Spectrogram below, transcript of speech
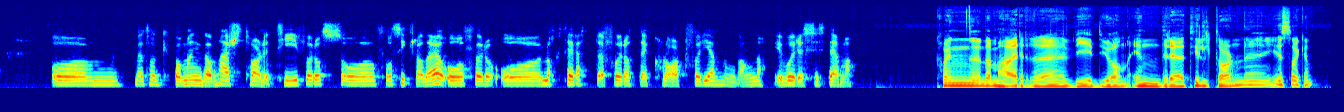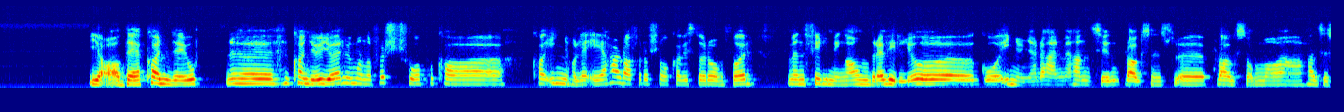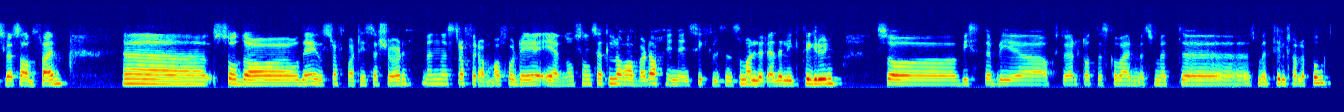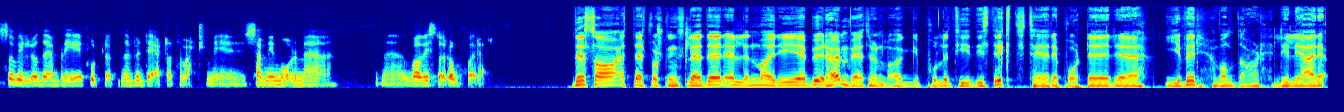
Og med tanke på mengdene her, så tar det tid for oss å få sikra det, og for å lagt til rette for at det er klart for gjennomgang da, i våre systemer. Kan de her eh, videoene endre tiltalen eh, i saken? Ja, det kan det jo, eh, kan det jo gjøre. Vi må nå først se på hva hva innholdet er her, da, for å se hva vi står overfor. Men filming av andre vil jo gå innunder det her med hensyn, plagsom og hensynsløs atferd. Eh, så da, og Det er jo straffbart i seg sjøl, men strafferamma for det er noe sånn sett lavere enn den siktelsen som allerede ligger til grunn. Så hvis det blir aktuelt at det skal være med som et, uh, som et tiltalepunkt, så vil jo det bli fortløpende vurdert etter hvert som vi kommer i mål med, med hva vi står overfor her. Det sa etterforskningsleder Ellen Mari Burheim ved Trøndelag politidistrikt til reporter eh, Iver Valldal Lillegjerde.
